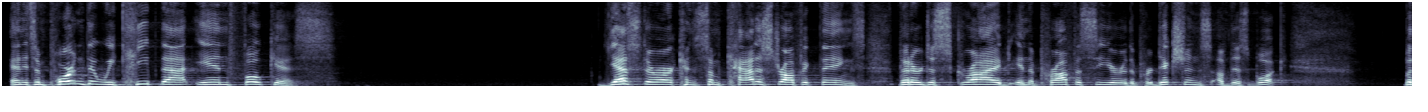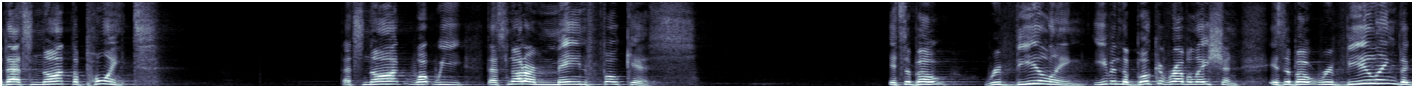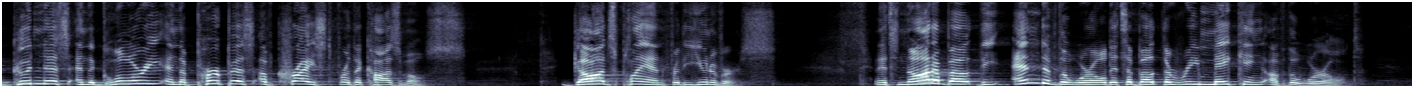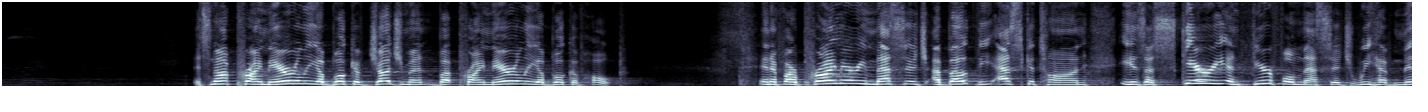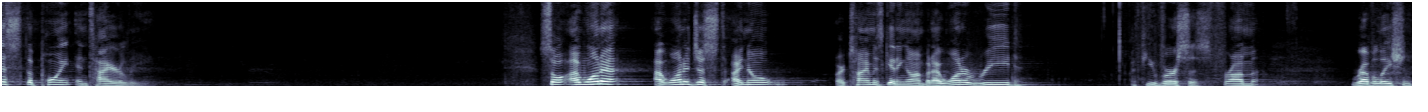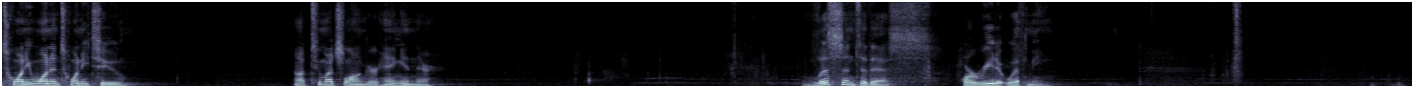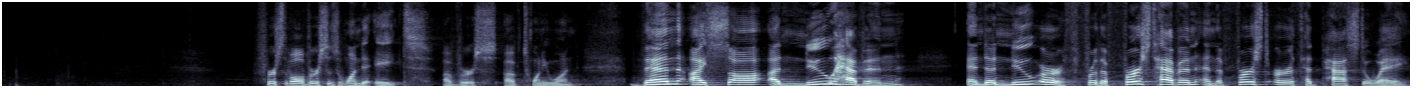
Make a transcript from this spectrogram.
And it's important that we keep that in focus. Yes, there are some catastrophic things that are described in the prophecy or the predictions of this book, but that's not the point. That's not what we, that's not our main focus. It's about revealing, even the book of Revelation is about revealing the goodness and the glory and the purpose of Christ for the cosmos. God's plan for the universe. And it's not about the end of the world, it's about the remaking of the world. It's not primarily a book of judgment, but primarily a book of hope. And if our primary message about the eschaton is a scary and fearful message, we have missed the point entirely. So I want to I want to just I know our time is getting on, but I want to read a few verses from Revelation 21 and 22. Not too much longer. Hang in there. Listen to this or read it with me. First of all, verses 1 to 8 of verse of 21. Then I saw a new heaven and a new earth, for the first heaven and the first earth had passed away,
